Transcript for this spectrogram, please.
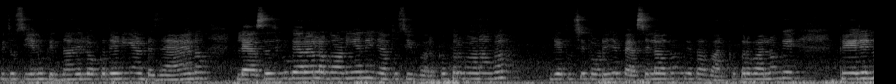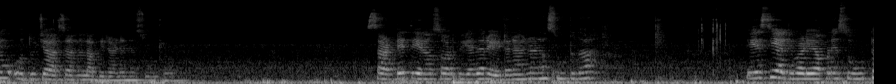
ਵੀ ਤੁਸੀਂ ਇਹਨੂੰ ਕਿੱਦਾਂ ਦੀ ਲੁੱਕ ਦੇਣੀ ਆ ਡਿਜ਼ਾਈਨ ਲੈਸਸ ਵਗੈਰਾ ਲਗਾਉਣੀਆਂ ਨੇ ਜਾਂ ਤੁਸੀਂ ਵਰਕ ਕਰਵਾਉਣਾਗਾ। ਜੇ ਤੁਸੀਂ ਥੋੜੇ ਜਿਹੇ ਪੈਸੇ ਲਾ ਦੋਗੇ ਤਾਂ ਵਰਕ ਕਰਵਾ ਲਓਗੇ। ਫਿਰ ਇਹਨੂੰ ਉਦੋਂ ਚਾਰ ਚੰਨ ਲੱਗ ਜਾਣੇ ਨੇ ਸੂਟ ਨੂੰ। 1350 ਰੁਪਏ ਦਾ ਰੇਟ ਰਹਿਣਾ ਨਾ ਸੂਟ ਦਾ। ਇਹ ਸੀ ਅੱਜ ਵਾਲੇ ਆਪਣੇ ਸੂਟ।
